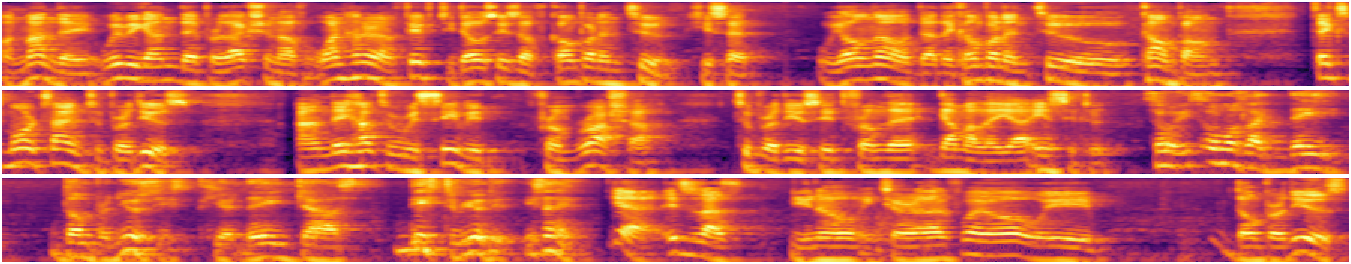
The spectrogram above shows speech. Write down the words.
On Monday, we began the production of 150 doses of component 2, he said. We all know that the component 2 compound takes more time to produce, and they have to receive it from Russia to produce it from the Gamaleya Institute. So it's almost like they don't produce it here; they just distribute it, isn't it? Yeah, it's just, you know, in Tierra del Fuego, we don't produce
